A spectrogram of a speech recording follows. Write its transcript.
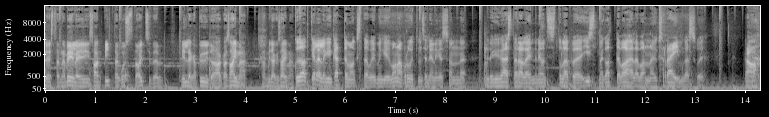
eestlane veel ei saanud pihta, kust seda otsida, millega püüda, aga saime, noh midagi saime. kui tahad kellelegi kätte maksta või mingi vana pruut on selline, kes on kuidagi käest ära läinud ja niimoodi, siis tuleb istmekatte vahele panna üks räim kasvõi. jah,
